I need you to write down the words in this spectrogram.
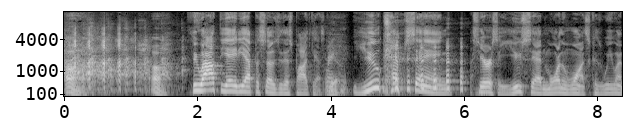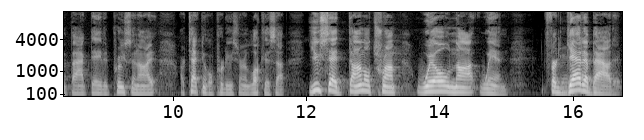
Oh. Oh. Throughout the 80 episodes of this podcast, you kept saying, seriously, you said more than once, because we went back, David Pruce and I, our technical producer, and looked this up. You said Donald Trump will not win. Forget about it.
